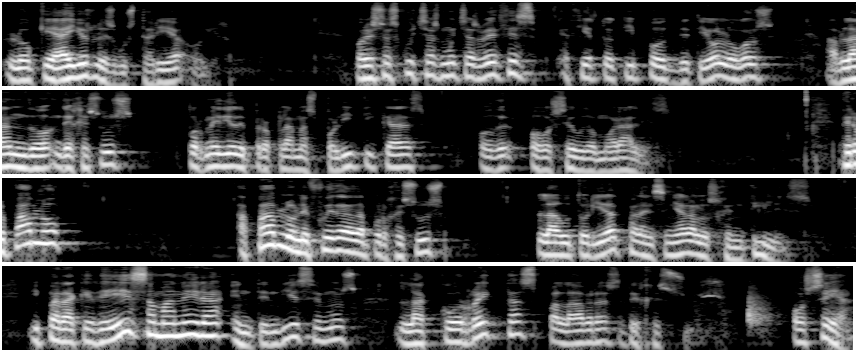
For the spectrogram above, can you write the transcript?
lo que a ellos les gustaría oír. Por eso escuchas muchas veces cierto tipo de teólogos hablando de Jesús por medio de proclamas políticas o, o pseudomorales. Pero a Pablo le fue dada por Jesús la autoridad para enseñar a los gentiles y para que de esa manera entendiésemos las correctas palabras de Jesús. O sea,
